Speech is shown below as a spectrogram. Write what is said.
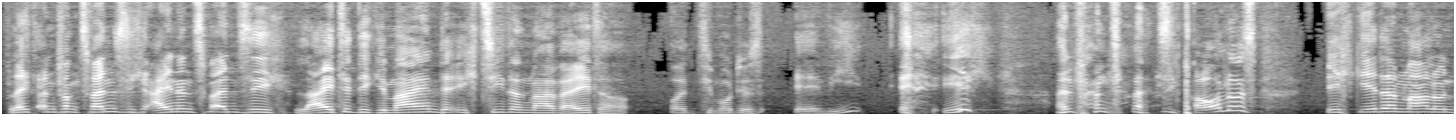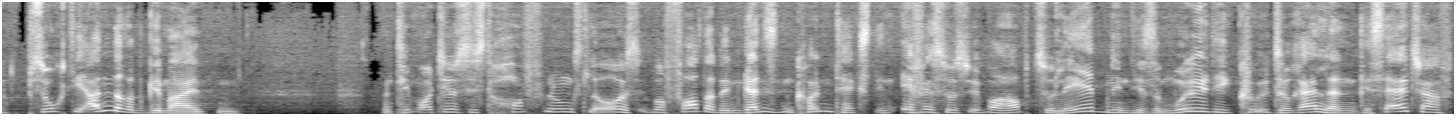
vielleicht Anfang 2021, leite die Gemeinde, ich ziehe dann mal weiter. Und Timotheus, äh, wie? ich? Anfang 20, Paulus? Ich gehe dann mal und besuche die anderen Gemeinden. Und Timotheus ist hoffnungslos überfordert, im ganzen Kontext in Ephesus überhaupt zu leben, in dieser multikulturellen Gesellschaft.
